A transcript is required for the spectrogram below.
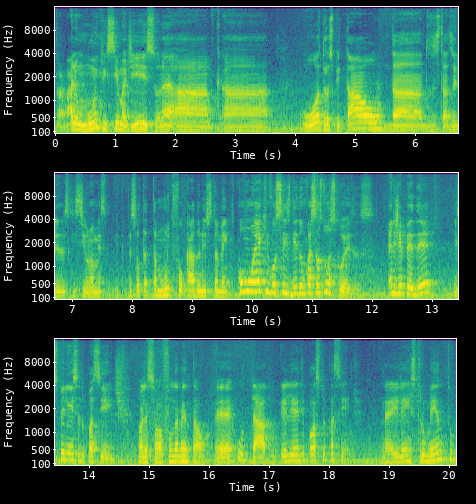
trabalham muito em cima disso. Né? A, a, o outro hospital da, dos Estados Unidos, eu esqueci o nome, o pessoal está tá muito focado nisso também. Como é que vocês lidam com essas duas coisas? LGPD experiência do paciente. Olha só, fundamental. É, o dado, ele é de posse do paciente. Né? Ele é instrumento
